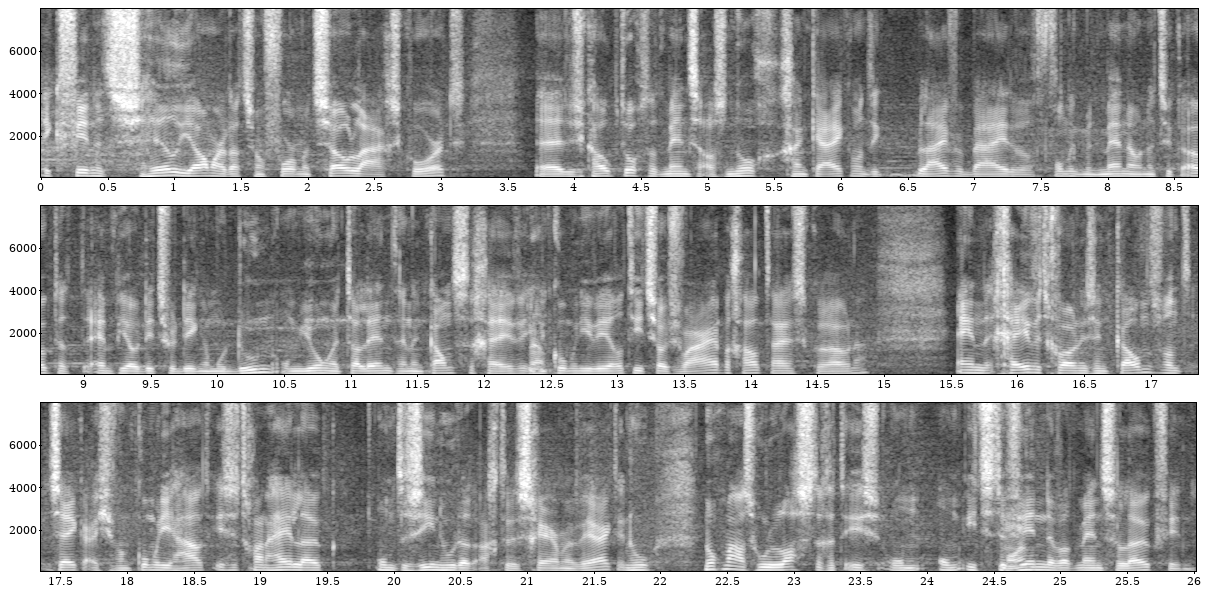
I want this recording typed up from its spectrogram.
ik vind het heel jammer dat zo'n format zo laag scoort. Uh, dus ik hoop toch dat mensen alsnog gaan kijken. Want ik blijf erbij, dat vond ik met Menno natuurlijk ook... dat de NPO dit soort dingen moet doen... om jonge talenten een kans te geven in de comedywereld... die het zo zwaar hebben gehad tijdens de corona. En geef het gewoon eens een kans. Want zeker als je van comedy houdt... is het gewoon heel leuk om te zien hoe dat achter de schermen werkt. En hoe, nogmaals, hoe lastig het is om, om iets te vinden wat mensen leuk vinden.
